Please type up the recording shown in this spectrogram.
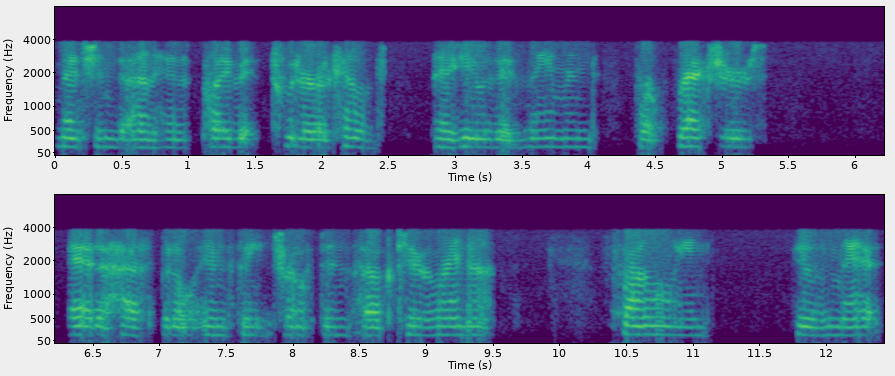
mentioned on his private Twitter account that he was examined for fractures at a hospital in St. Charleston, South Carolina, following his match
